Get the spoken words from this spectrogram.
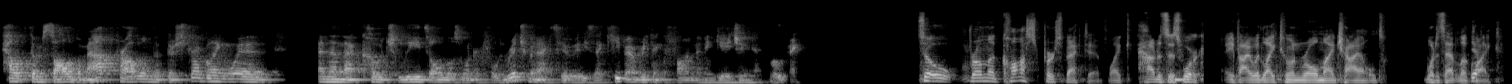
help them solve a math problem that they're struggling with, and then that coach leads all those wonderful enrichment activities that keep everything fun and engaging and moving. So, from a cost perspective, like how does this mm-hmm. work? If I would like to enroll my child, what does that look yeah. like?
